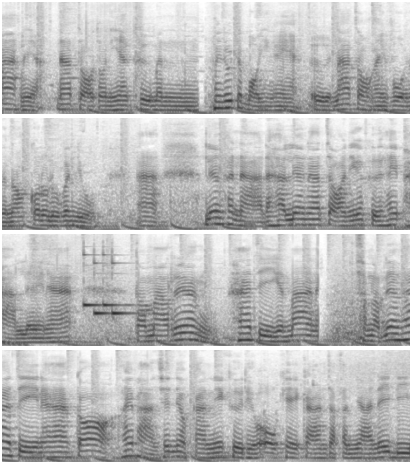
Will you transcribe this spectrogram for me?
มากเลยอะหน้าจอตัวนี้คือมันไม่รู้จะบอกยังไงอะเออหน้าจอ iPhone นะเนาะก็รู้กันอยู่อ่าเรื่องขนาดนะฮะเรื่องหน้าจอนี้ก็คือให้ผ่านเลยนะฮะต่อมาเรื่อง 5G กันบ้างนะสำหรับเรื่อง 5G นะฮะ ก็ให้ผ่านเช่นเดียวกันนี่คือถือว่าโอเค การจับสัญญาณได้ดี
